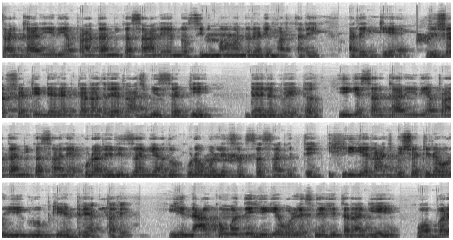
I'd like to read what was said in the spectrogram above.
ಸರ್ಕಾರಿ ಹಿರಿಯ ಪ್ರಾಥಮಿಕ ಶಾಲೆಯನ್ನು ಸಿನಿಮಾವನ್ನು ರೆಡಿ ಮಾಡ್ತಾರೆ. ಅದಕ್ಕೆ ರಿಷಬ್ ಶೆಟ್ಟಿ ಡೈರೆಕ್ಟರ್ ಆದರೆ ರಾಜ್ಬೀರ್ ಶೆಟ್ಟಿ ಡೈಲಾಗ್ ರೈಟರ್ ಹೀಗೆ ಸರ್ಕಾರಿ ಹಿರಿಯ ಪ್ರಾಥಮಿಕ ಶಾಲೆ ಕೂಡ ರಿಲೀಸ್ ಆಗಿ ಅದು ಕೂಡ ಒಳ್ಳೆ ಸಕ್ಸಸ್ ಆಗುತ್ತೆ. ಹೀಗೆ ರಾಜ್ಬೀರ್ ಶೆಟ್ಟಿರವರು ಈ ಗ್ರೂಪ್ಗೆ ಎಂಟ್ರಿ ಆಗ್ತಾರೆ. ಈ ನಾಲ್ಕು ಮಂದಿ ಹೀಗೆ ಒಳ್ಳೆ ಸ್ನೇಹಿತರಾಗಿ ಒಬ್ಬರ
